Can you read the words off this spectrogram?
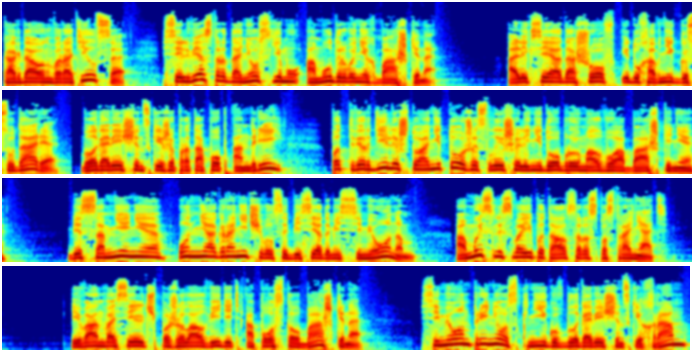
Когда он воротился, Сильвестр донес ему о мудрованиях Башкина. Алексей Адашов и духовник государя, благовещенский же протопоп Андрей, подтвердили, что они тоже слышали недобрую молву о Башкине. Без сомнения, он не ограничивался беседами с Симеоном, а мысли свои пытался распространять. Иван Васильевич пожелал видеть апостол Башкина. Симеон принес книгу в Благовещенский храм,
